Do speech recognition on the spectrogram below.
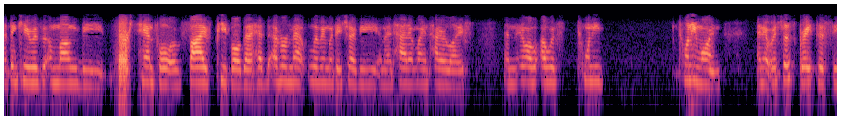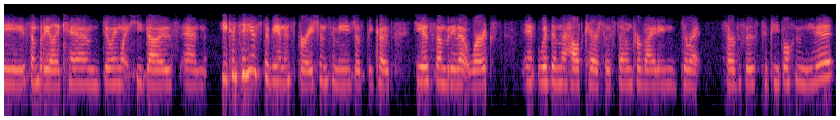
I think he was among the first handful of five people that I had ever met living with HIV, and I'd had it my entire life. And I was 20, 21, and it was just great to see somebody like him doing what he does. And he continues to be an inspiration to me just because he is somebody that works in, within the healthcare system, providing direct services to people who need it.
